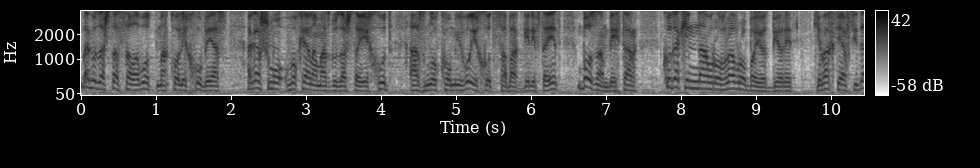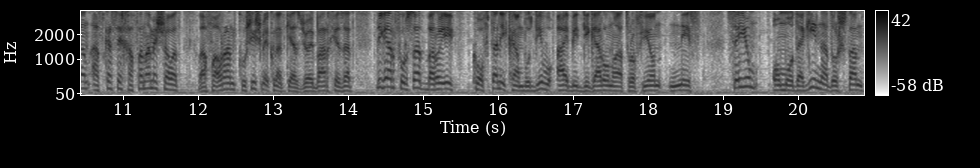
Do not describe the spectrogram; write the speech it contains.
ба гузашта салавот мақоли хубе аст. Агар шумо воқеанам аз гузаштаи худ аз нокомиҳои худ сабақ гирифтаед бозам беҳтар. Кӯдаки навроҳравро ба ёд биёред ки вақти афтидан аз касе хафа намешавад ва фавран кӯшиш мекунад ки аз ҷой бархезад. Дигар фурсат барои кофтани камбудиву айби дигарону атрофиён нест. Сеюм омодагӣ надоштан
